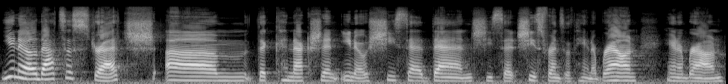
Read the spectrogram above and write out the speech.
you know, that's a stretch. Um, the connection, you know, she said then, she said she's friends with Hannah Brown. Hannah Brown,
